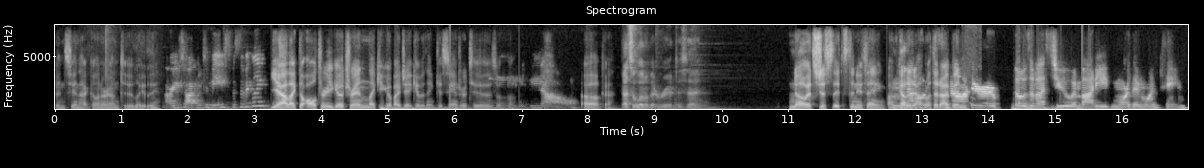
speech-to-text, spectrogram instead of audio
been seeing that going around too lately. Are you talking to me specifically? Yeah, like the alter ego trend. Like you go by Jacob and then Cassandra too. As well. Mm, No. Oh, okay. That's a little bit rude to say. No, it's just it's the new thing. I'm kind of No, down with it. I've been. not. There are those of us who embody more than one thing.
